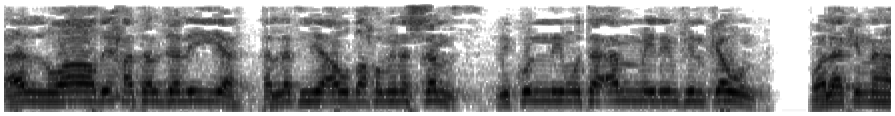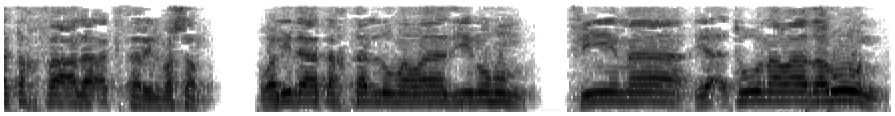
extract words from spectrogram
الواضحة الجلية التي هي أوضح من الشمس لكل متأمل في الكون ولكنها تخفى على أكثر البشر. ولذا تختل موازينهم فيما يأتون ويذرون.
